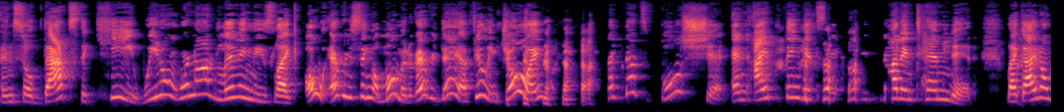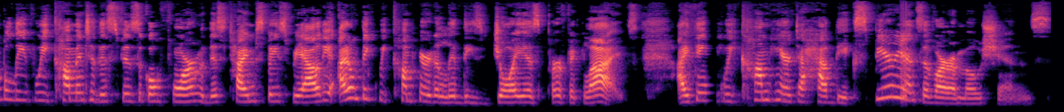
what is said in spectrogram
and so that's the key. We don't, we're not living these like, oh, every single moment of every day I'm feeling joy. like that's bullshit. And I think it's, it's not intended. Like, I don't believe we come into this physical form of this time space reality. I don't think we come here to live these joyous, perfect lives. I think we come here to have the experience of our emotions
